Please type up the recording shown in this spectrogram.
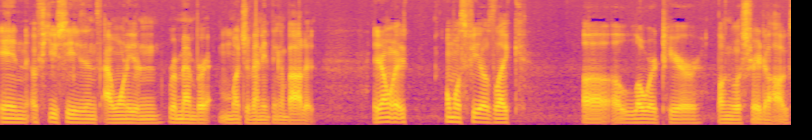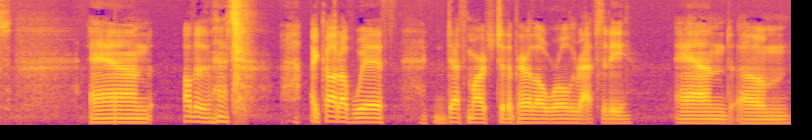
in a few seasons I won't even remember much of anything about it. It, it almost feels like a, a lower tier Bungo Stray Dogs. And other than that, I caught up with Death March to the Parallel World Rhapsody. and um,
